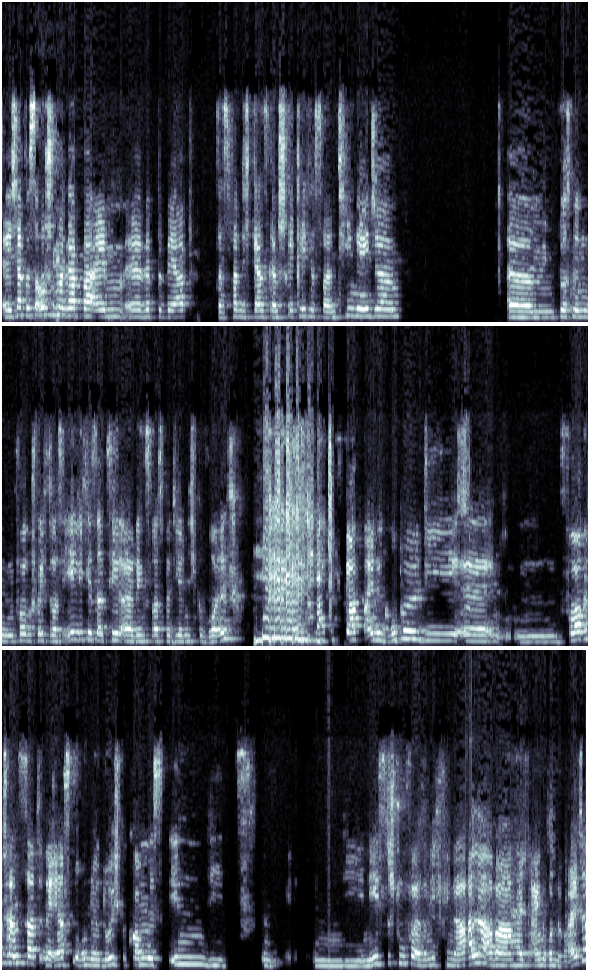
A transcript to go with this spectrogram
Ich habe das auch schon mal gehabt bei einem äh, Wettbewerb. Das fand ich ganz, ganz schrecklich. Es war ein Teenager, ähm, du hast mir im Vorgespräch so etwas ähnliches erzählt, allerdings war es bei dir nicht gewollt. es gab eine Gruppe, die äh, in, in, vorgetanzt hat, in der ersten Runde durchgekommen ist in die, in, in die nächste Stufe, also nicht Finale, aber halt eine Runde weiter.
